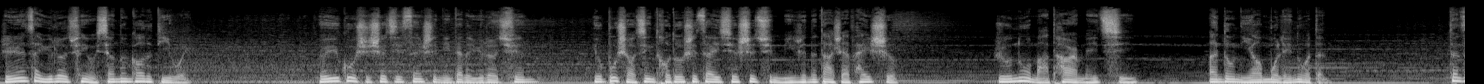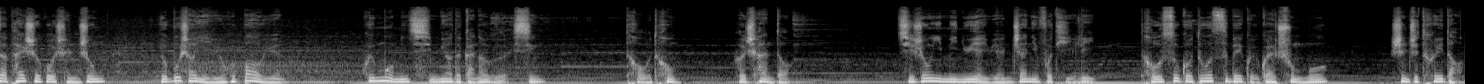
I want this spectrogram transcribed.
仍然在娱乐圈有相当高的地位。由于故事涉及三十年代的娱乐圈，有不少镜头都是在一些逝去名人的大宅拍摄，如诺玛·塔尔梅奇、安东尼奥·莫雷诺等。但在拍摄过程中，有不少演员会抱怨，会莫名其妙的感到恶心、头痛和颤抖。其中一名女演员詹妮弗·提利投诉过多次被鬼怪触摸，甚至推倒。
